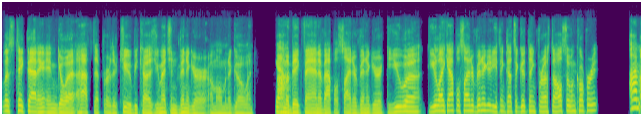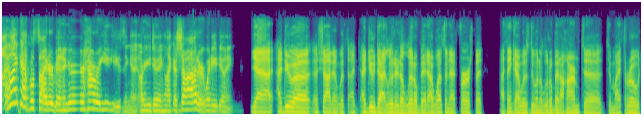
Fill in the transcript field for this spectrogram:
let's take that and, and go a half step further too, because you mentioned vinegar a moment ago, and yeah. I'm a big fan of apple cider vinegar. Do you uh do you like apple cider vinegar? Do you think that's a good thing for us to also incorporate? Um, I like apple cider vinegar. How are you using it? Are you doing like a shot or what are you doing? Yeah, I do a, a shot in with I, I do dilute it a little bit. I wasn't at first, but I think I was doing a little bit of harm to to my throat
